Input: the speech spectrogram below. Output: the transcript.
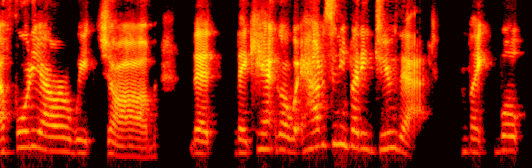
a 40 hour a week job that they can't go away? How does anybody do that? Like, well,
